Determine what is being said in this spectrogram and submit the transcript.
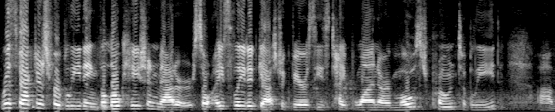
Risk factors for bleeding, the location matters. So isolated gastric varices type 1 are most prone to bleed. Um,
